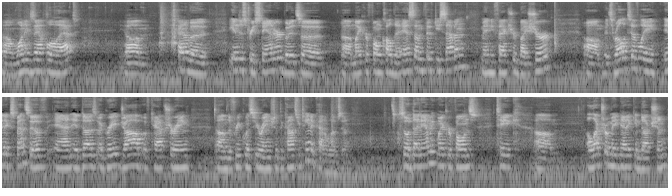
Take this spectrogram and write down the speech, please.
Um, one example of that, um, kind of a industry standard, but it's a, a microphone called the SM57, manufactured by Shure. Um, it's relatively inexpensive and it does a great job of capturing um, the frequency range that the concertina kind of lives in. So dynamic microphones take um, electromagnetic induction.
